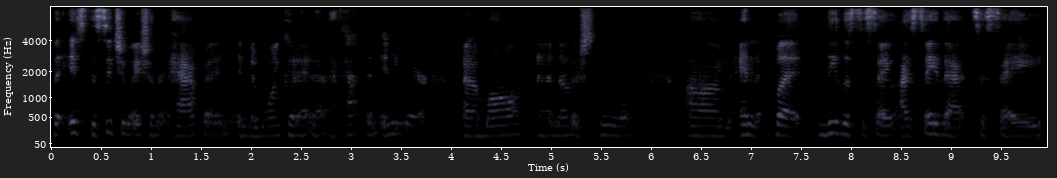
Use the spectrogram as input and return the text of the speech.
the, it's the situation that happened in Des Moines could have, happened anywhere at a mall, at another school. Um, and but needless to say, I say that to say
